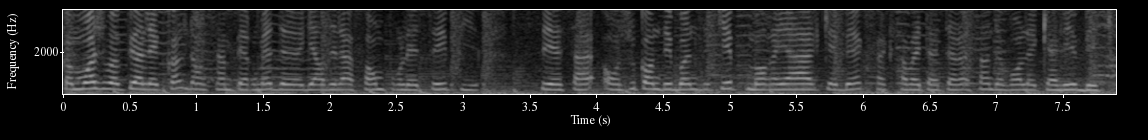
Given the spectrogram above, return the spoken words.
Comme moi, je ne vais plus à l'école, donc ça me permet de garder la forme pour l'été. Puis on joue contre des bonnes équipes, Montréal, Québec, fait que ça va être intéressant de voir le calibre et tout.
